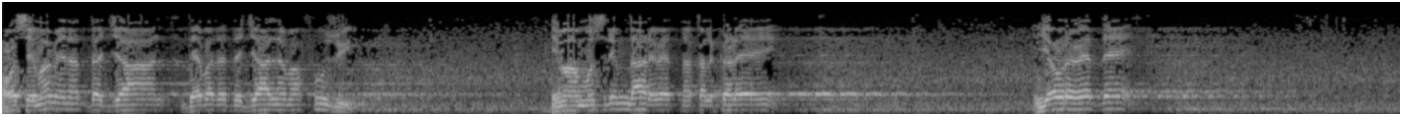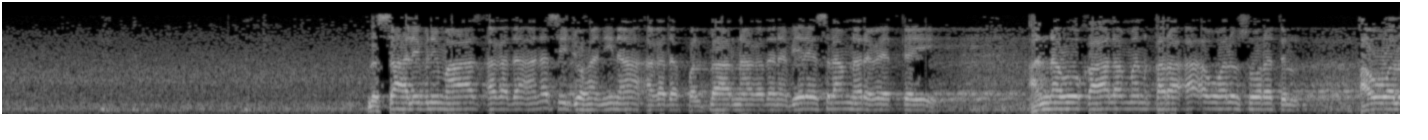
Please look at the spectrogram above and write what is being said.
او سما من الدجال دیبا دا دجال نا محفوظ وی امام مسلم دا روایت نقل کړي یو روایت ده د سهل ابن معاذ هغه د انس جوهنینا هغه د خپل پلار نه هغه د نبی رسول الله نه روایت کړي انه قال من قرأ اول سوره الاول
